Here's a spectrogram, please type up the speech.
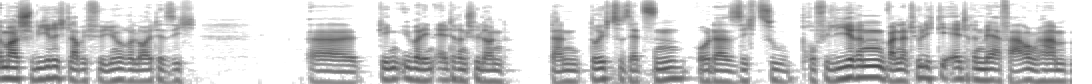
immer schwierig, glaube ich, für jüngere Leute, sich äh, gegenüber den älteren Schülern dann durchzusetzen oder sich zu profilieren, weil natürlich die Älteren mehr Erfahrung haben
